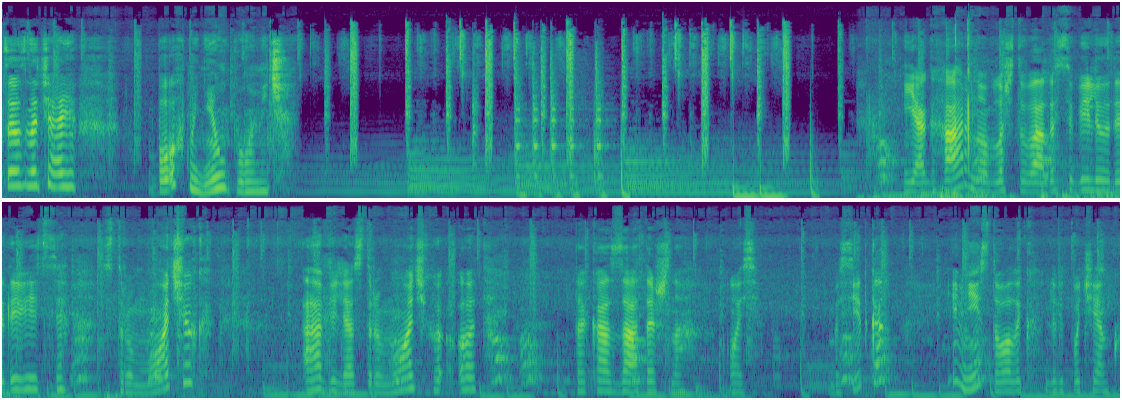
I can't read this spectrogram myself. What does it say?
це означає? Бог мені у поміч. Як гарно облаштували собі люди. Дивіться, струмочок. А біля струмочку от така затишна ось бесідка. І в ній столик для відпочинку.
